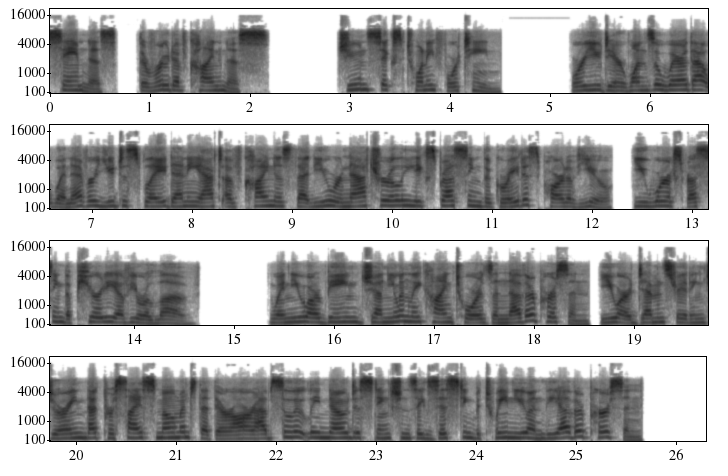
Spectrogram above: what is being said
Sameness, the root of kindness. June 6, 2014. Were you dear ones aware that whenever you displayed any act of kindness that you were naturally expressing the greatest part of you, you were expressing the purity of your love. When you are being genuinely kind towards another person, you are demonstrating during that precise moment that there are absolutely no distinctions existing between you and the other person,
